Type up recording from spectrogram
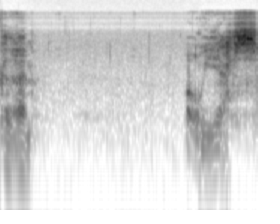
Look at them. Oh yes.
